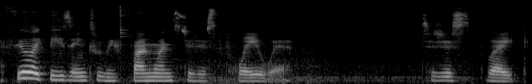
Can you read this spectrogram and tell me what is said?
I feel like these inks would be fun ones to just play with. To just like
